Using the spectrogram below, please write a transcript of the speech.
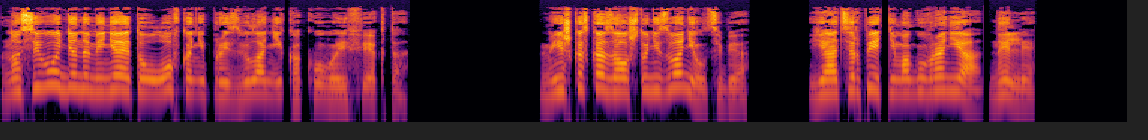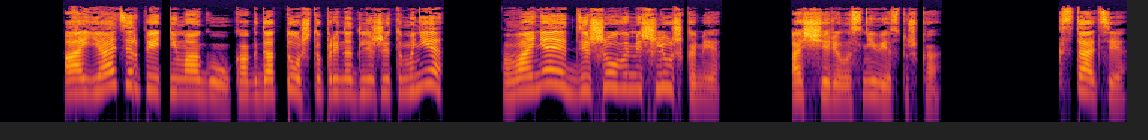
Но сегодня на меня эта уловка не произвела никакого эффекта. Мишка сказал, что не звонил тебе. Я терпеть не могу вранья, Нелли. А я терпеть не могу, когда то, что принадлежит мне, воняет дешевыми шлюшками, ощерилась невестушка. Кстати,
